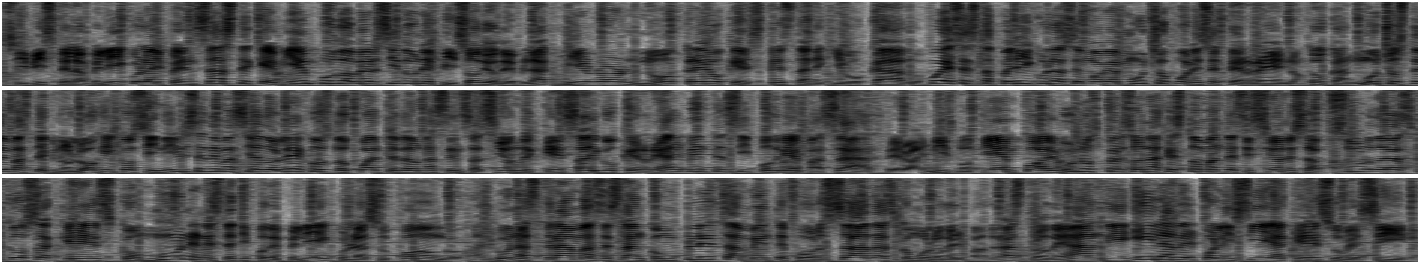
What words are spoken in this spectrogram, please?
Si viste la película y pensaste que bien pudo haber sido episodio de Black Mirror, no creo que estés tan equivocado, pues esta película se mueve mucho por ese terreno. Tocan muchos temas tecnológicos sin irse demasiado lejos, lo cual te da una sensación de que es algo que realmente sí podría pasar, pero al mismo tiempo algunos personajes toman decisiones absurdas, cosa que es común en este tipo de películas, supongo. Algunas tramas están completamente forzadas como lo del padrastro de Andy y la del policía que es su vecino.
